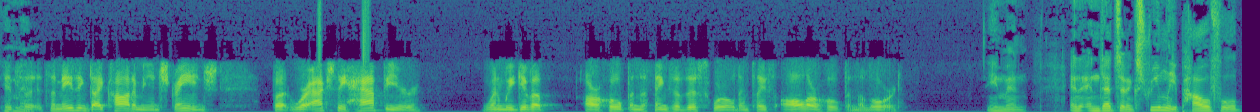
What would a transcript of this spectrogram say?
It's a, it's an amazing dichotomy and strange, but we're actually happier when we give up our hope in the things of this world and place all our hope in the Lord. Amen. And, and that's an extremely powerful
